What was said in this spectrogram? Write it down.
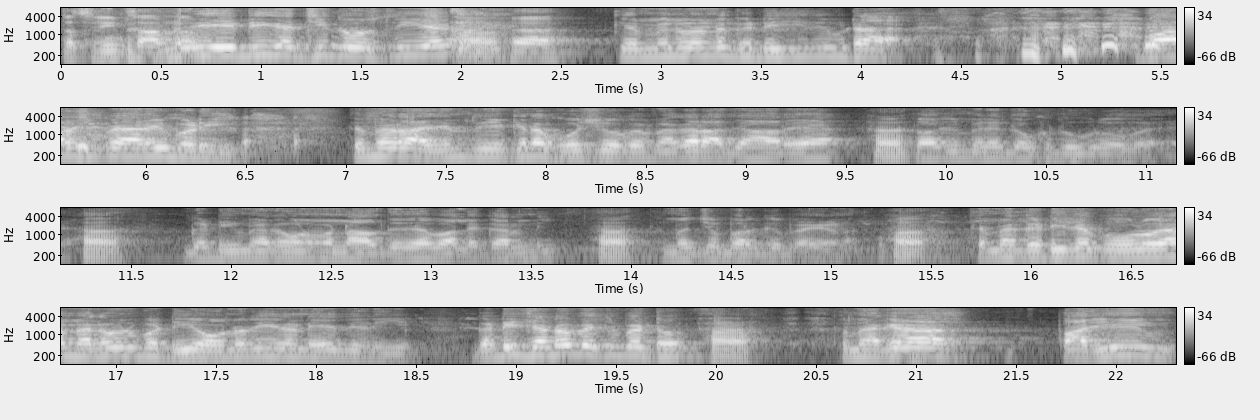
ਤਸਲੀਮ ਸਾਹਿਬ ਨਾਲ। ਮੇਰੀ ਏਡੀ ਅੱਛੀ ਦੋਸਤੀ ਹੈ ਕਿ ਮੈਨੂੰ ਉਹਨਾਂ ਨੇ ਗੱਡੀ ਹੀ ਨਹੀਂ ਬਿਠਾਇਆ। ਬਾਰਿਸ਼ ਪੈ ਰਹੀ ਬੜੀ ਤੇ ਮੈਂ ਰਾਜੇ ਨੂੰ ਦੇਖ ਕੇ ਨਾ ਖੁਸ਼ ਹੋ ਗਿਆ। ਮੈਂ ਕਿਹਾ ਰਾਜਾ ਆ ਰਿਹਾ ਲਓ ਜੀ ਮੇਰੇ ਦੁੱਖ ਦੂਰ ਹੋ ਗਏ ਹਾਂ। ਗੱਡੀ ਮੈਂ ਕਿਹਾ ਹੁਣ ਮੈਂ ਨਾਲ ਦੇ ਦੇ ਹਵਾਲੇ ਕਰਨੀ। ਹਾਂ। ਤੇ ਮੈਂ ਚੁੱਪ ਕਰਕੇ ਬਹਿ ਜਾਣਾ। ਹਾਂ। ਤੇ ਮੈਂ ਗੱਡੀ ਦੇ ਕੋਲ ਹੋਇਆ। ਮੈਂ ਕਿਹਾ ਮੈਨੂੰ ਵੱਡੀ ਓਨਰ ਹੀ ਇਹਨਾਂ ਨੇ ਇਹ ਦੇਣੀ ਹੈ। ਗੱਡੀ ਛੱਡੋ ਵਿੱਚ ਬੈਠੋ। ਹਾਂ। ਤੇ ਮੈਂ ਕਿਹਾ ਭਾਜੀ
